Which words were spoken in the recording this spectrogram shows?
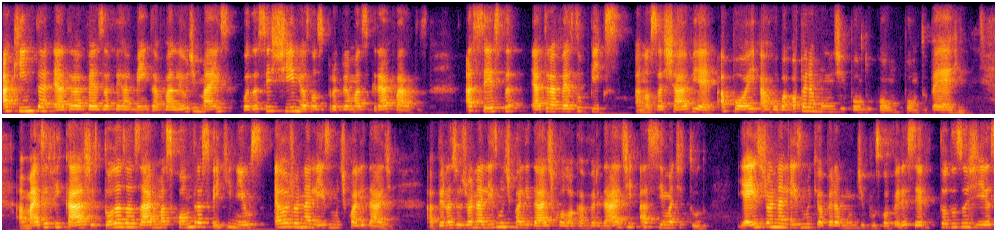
A quinta é através da ferramenta Valeu Demais quando assistirem aos nossos programas gravados. A sexta é através do Pix. A nossa chave é apoie.operamundi.com.br. A mais eficaz de todas as armas contra as fake news é o jornalismo de qualidade. Apenas o jornalismo de qualidade coloca a verdade acima de tudo. E é esse jornalismo que a Opera Mundi busca oferecer todos os dias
